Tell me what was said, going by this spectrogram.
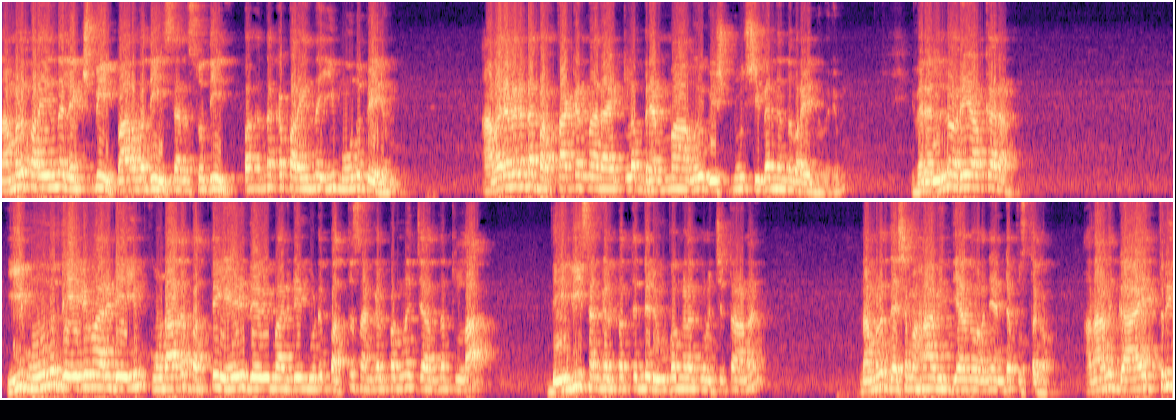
നമ്മൾ പറയുന്ന ലക്ഷ്മി പാർവതി സരസ്വതി എന്നൊക്കെ പറയുന്ന ഈ മൂന്ന് പേരും അവരവരുടെ ഭർത്താക്കന്മാരായിട്ടുള്ള ബ്രഹ്മാവ് വിഷ്ണു ശിവൻ എന്ന് പറയുന്നവരും ഇവരെല്ലാം ഒരേ ആൾക്കാരാണ്. ഈ മൂന്ന് ദേവിമാരുടെയും കൂടാതെ പത്ത് ഏഴ് ദേവിമാരുടെയും കൂടി പത്ത് സങ്കല്പങ്ങളും ചേർന്നിട്ടുള്ള ദേവി സങ്കല്പത്തിന്റെ രൂപങ്ങളെ കുറിച്ചിട്ടാണ് നമ്മൾ ദശമഹാവിദ്യ എന്ന് പറഞ്ഞ എന്റെ പുസ്തകം. അതാണ് ഗായത്രി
